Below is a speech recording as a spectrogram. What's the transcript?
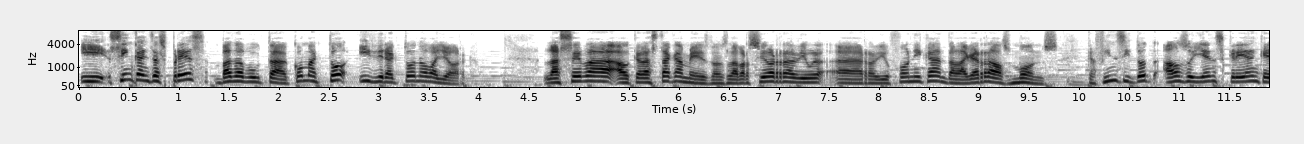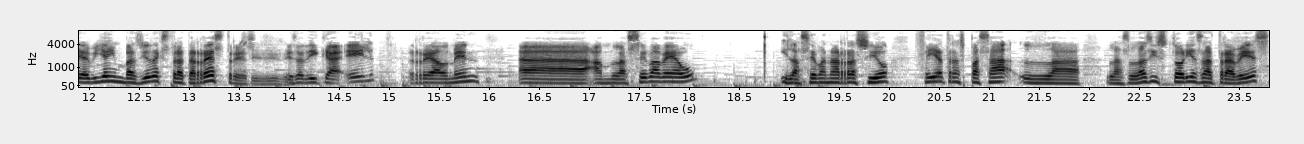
I cinc anys després va debutar com a actor i director a Nova York. La seva, el que destaca més, doncs, la versió radio, eh, radiofònica de la Guerra dels Mons, que fins i tot els oients creien que hi havia invasió d'extraterrestres. Sí, sí, sí. És a dir, que ell realment, eh, amb la seva veu, i la seva narració feia traspassar la, les, les històries a través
